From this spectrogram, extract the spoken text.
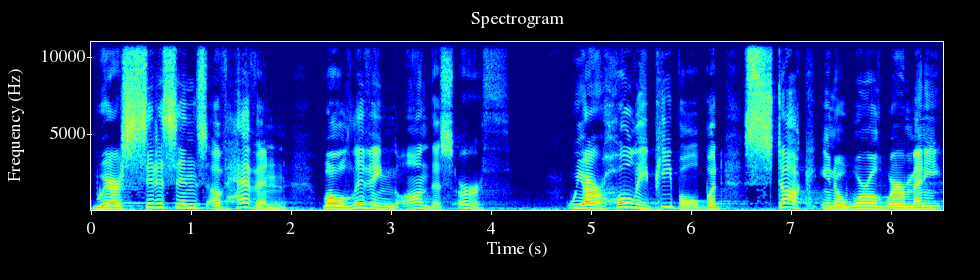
We are citizens of heaven while living on this earth. We are holy people, but stuck in a world where many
